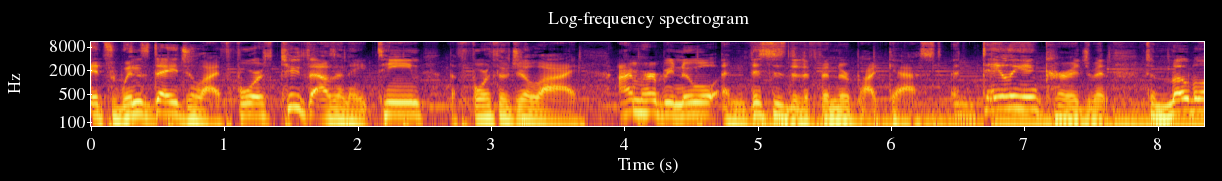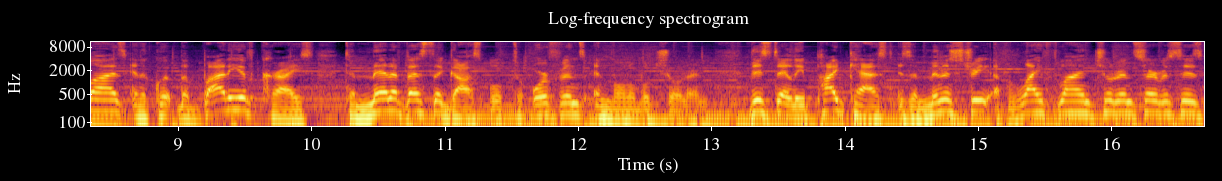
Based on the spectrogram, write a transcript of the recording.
It's Wednesday, July 4th, 2018, the 4th of July. I'm Herbie Newell, and this is the Defender Podcast, a daily encouragement to mobilize and equip the body of Christ to manifest the gospel to orphans and vulnerable children. This daily podcast is a ministry of Lifeline Children's Services,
